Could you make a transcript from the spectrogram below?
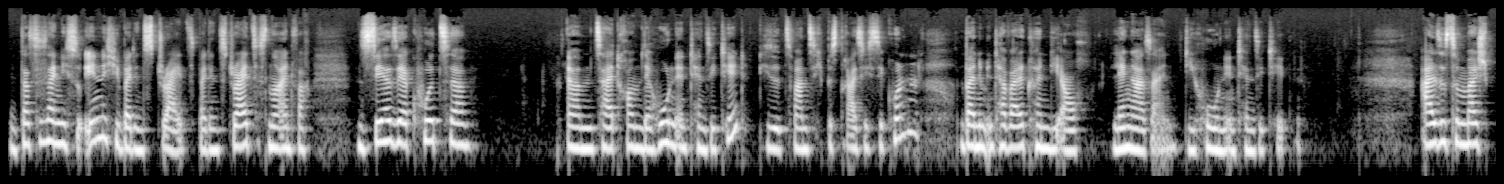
Und das ist eigentlich so ähnlich wie bei den Strides. Bei den Strides ist nur einfach ein sehr, sehr kurzer ähm, Zeitraum der hohen Intensität, diese 20 bis 30 Sekunden. Und bei einem Intervall können die auch länger sein, die hohen Intensitäten. Also zum Beispiel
